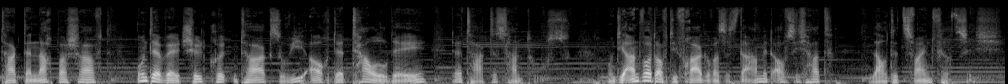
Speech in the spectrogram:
Tag der Nachbarschaft und der Weltschildkrötentag sowie auch der Towel Day, der Tag des Handtuchs. Und die Antwort auf die Frage, was es damit auf sich hat, lautet 42.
